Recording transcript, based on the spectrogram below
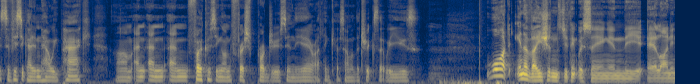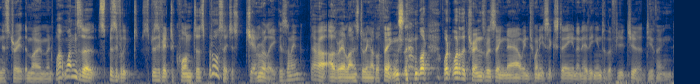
sophisticated in how we pack, um, and and and focusing on fresh produce in the air. I think are some of the tricks that we use. What innovations do you think we're seeing in the airline industry at the moment? Ones are specific specific to Qantas, but also just generally, because I mean there are other airlines doing other things. what, what what are the trends we're seeing now in 2016 and heading into the future? Do you think?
